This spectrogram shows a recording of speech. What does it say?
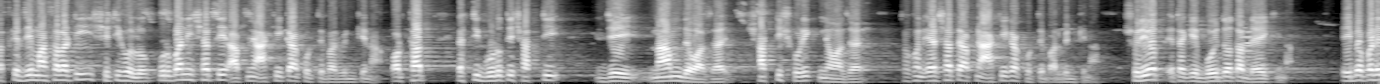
আজকের যে মাসালাটি, সেটি হলো কুরবানির সাথে আপনি আকিকা করতে পারবেন কিনা। অর্থাৎ একটি গরুতে সাতটি যে নাম দেওয়া যায়, সাতটি শরিক নেওয়া যায়, তখন এর সাথে আপনি আকিকা করতে পারবেন কিনা, শরীয়ত এটাকে বৈধতা দেয় কিনা। এই ব্যাপারে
